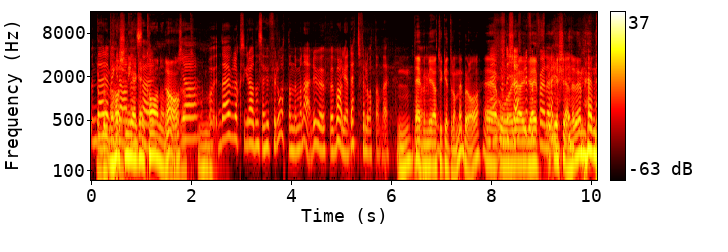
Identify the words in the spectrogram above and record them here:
Men där är väl har sin graden så egen här- kanon. Ja. sätt. Ja, Mm. och där är väl också graden så här hur förlåtande man är. Du är uppenbarligen rätt förlåtande. Mm. Även om jag tycker inte de är bra. Nej, eh, men du och köper jag, det jag fortfarande. erkänner det men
